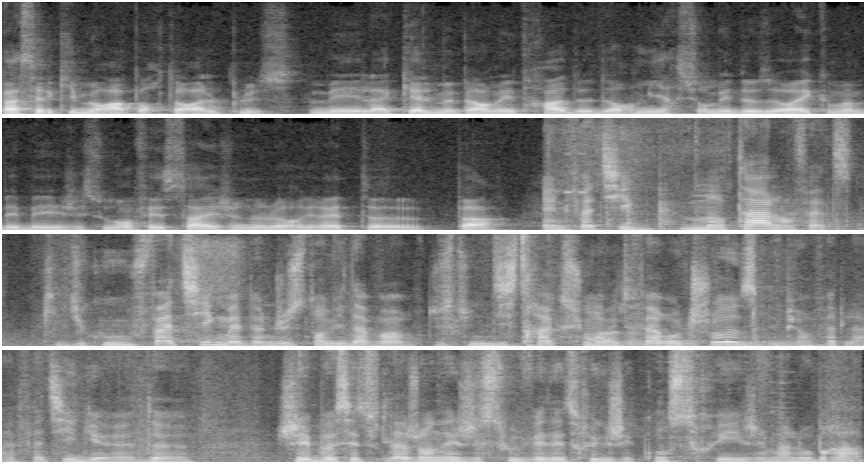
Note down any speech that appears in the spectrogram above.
Pas celle qui me rapportera le plus, mais laquelle me permettra de dormir sur mes deux oreilles comme un bébé. J'ai souvent fait ça et je ne le regrette euh, pas. Il y a une fatigue mentale en fait qui du coup fatigue, mais donne juste envie d'avoir juste une distraction, envie de faire autre chose. Et puis en fait, la fatigue de j'ai bossé toute la journée, j'ai soulevé des trucs, j'ai construit, j'ai mal au bras,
